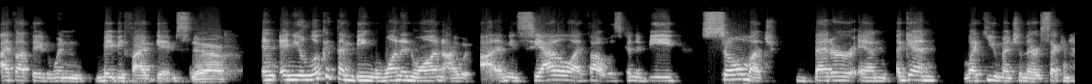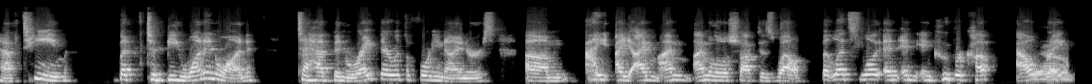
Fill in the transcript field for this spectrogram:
I thought they'd win maybe five games. Yeah, And and you look at them being one and one. I would. I mean, Seattle. I thought was going to be so much better. And again, like you mentioned, they're a second half team, but to be one and one. To have been right there with the 49ers, um, I, I, I'm, I'm, I'm a little shocked as well. But let's look and, and, and Cooper Kupp out, Yeah. right?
